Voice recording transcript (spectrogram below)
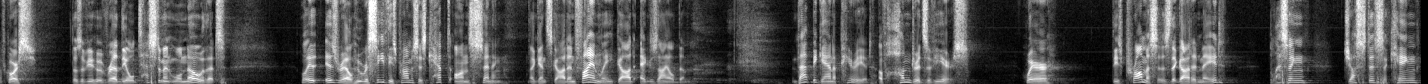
Of course, those of you who have read the Old Testament will know that well, Israel, who received these promises, kept on sinning against God, and finally, God exiled them. That began a period of hundreds of years where these promises that God had made blessing, justice, a king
